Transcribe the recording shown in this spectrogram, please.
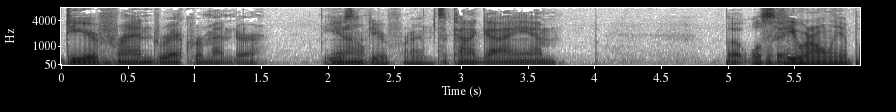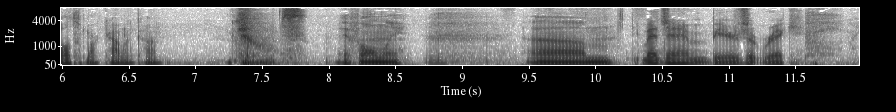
dear friend Rick Remender. You he's know, a dear friend. it's the kind of guy I am. But we'll if see. If he were only at Baltimore Comic Con. if only. Um, Imagine having beers with Rick. Oh my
